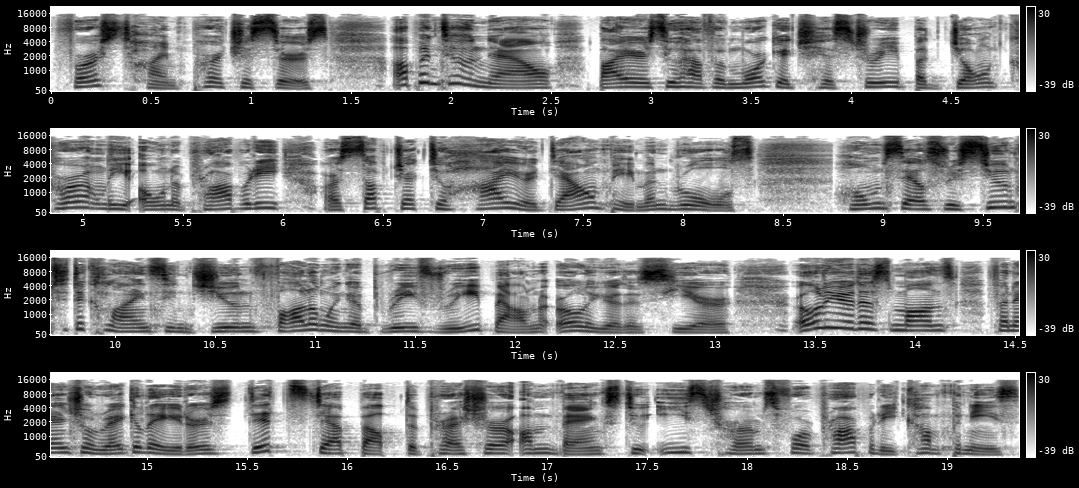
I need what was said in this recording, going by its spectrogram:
first time purchasers. Up until now, buyers who have a mortgage history but don't currently own a property are subject to higher down payment rules. Home sales resumed declines in June following a brief rebound earlier this year. Earlier this month, financial regulators did step up the pressure on banks to ease terms for property companies.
